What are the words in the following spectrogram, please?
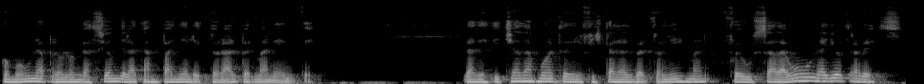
como una prolongación de la campaña electoral permanente. La desdichada muerte del fiscal Alberto Nisman fue usada una y otra vez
